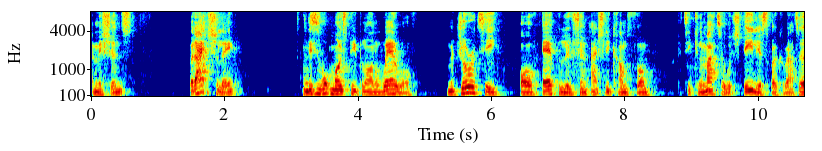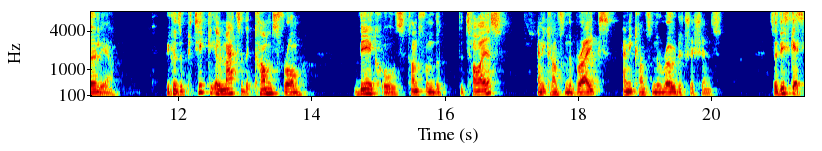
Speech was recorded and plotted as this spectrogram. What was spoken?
emissions, but actually, and this is what most people aren't aware of, majority of air pollution actually comes from particulate matter, which Delia spoke about earlier. Because the particulate matter that comes from vehicles comes from the, the tires, and it comes from the brakes, and it comes from the road attritions. So this gets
